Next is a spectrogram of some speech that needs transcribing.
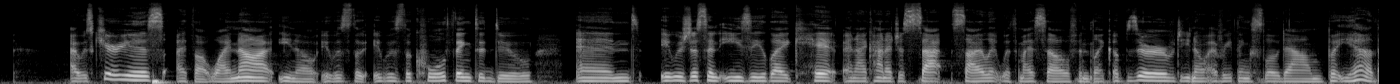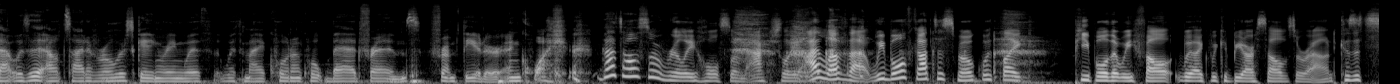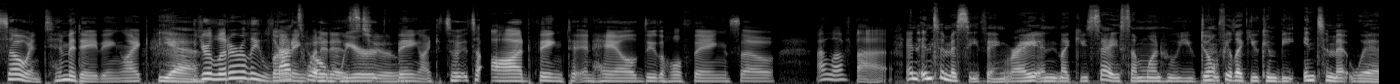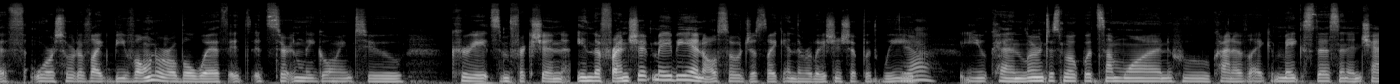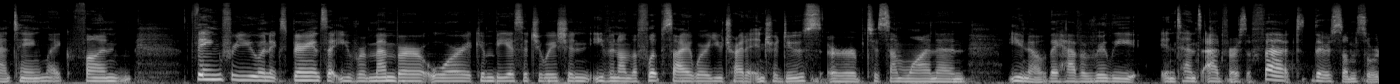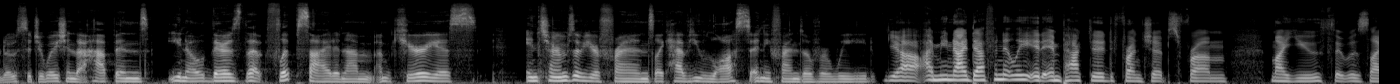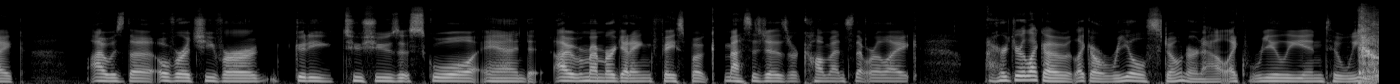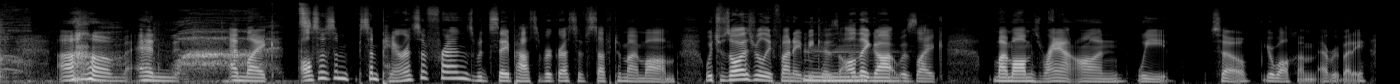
I was curious. I thought, why not? You know, it was the it was the cool thing to do. and it was just an easy like hit and i kind of just sat silent with myself and like observed you know everything slow down but yeah that was it outside of roller skating ring with with my quote unquote bad friends from theater and choir that's also really wholesome actually i love that we both got to smoke with like people that we felt like we could be ourselves around because it's so intimidating like yeah you're literally learning a weird thing like so it's an odd thing to inhale do the whole thing so I love that. An intimacy thing, right? And like you say, someone who you don't feel like you can be intimate with or sort of like be vulnerable with, it's it's certainly going to create some friction in the friendship maybe and also just like in the relationship with weed. Yeah. You can learn to smoke with someone who kind of like makes this an enchanting, like fun thing for you, an experience that you remember, or it can be a situation even on the flip side where you try to introduce herb to someone and you know, they have a really intense adverse effect. There's some sort of situation that happens. You know, there's that flip side and I'm I'm curious in terms of your friends, like have you lost any friends over weed? Yeah, I mean, I definitely it impacted friendships from my youth. It was like I was the overachiever, goody two shoes at school, and I remember getting Facebook messages or comments that were like, I heard you're like a like a real stoner now, like really into weed. um and and like also some some parents of friends would say passive aggressive stuff to my mom, which was always really funny because mm. all they got mm. was like my mom's rant on weed. So, you're welcome everybody.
